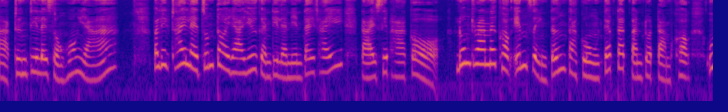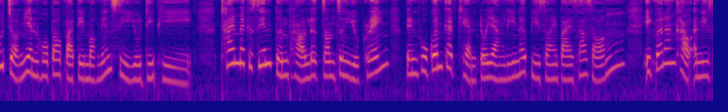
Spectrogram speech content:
ากถึงตีเลยส่งห้องยาปลิกไทยและจุ้มต่อยายื้อกันดีแลนินใต้ไทยตายสิบหาก่อลุงทรานในขอกเอ็นสิงตึงตากุงแทบตัดปันตัวตามขอกอู้จอมเย็นโฮเป้าปาติหมอกเน้นสี่ยูดีพีไทยแมกซีนปืนเผาเลือกจอมจึงอยู่เคร่งเป็นผู้ก้นกัดแขนตัวอย่างลีเนอร์ปีซอยปลายเศร้าสองอีกว่าดังข่าวอันดีส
